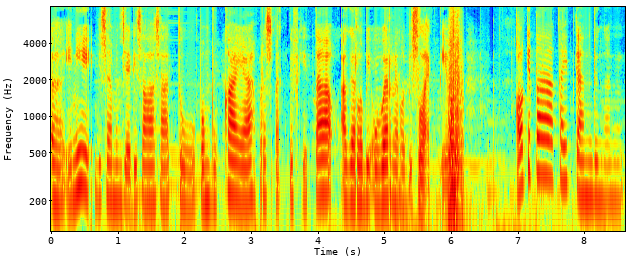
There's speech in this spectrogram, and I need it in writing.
uh, ini bisa menjadi salah satu pembuka ya perspektif kita agar lebih aware dan lebih selektif. Kalau kita kaitkan dengan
